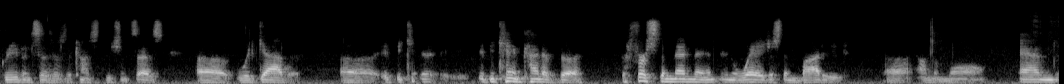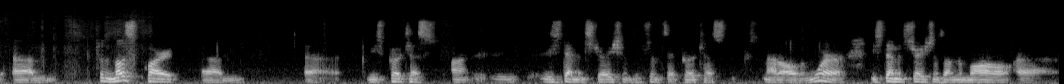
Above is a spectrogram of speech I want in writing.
grievances, as the Constitution says, uh, would gather. Uh, it, became, it became kind of the, the First Amendment, in a way, just embodied uh, on the mall. And um, for the most part, um, uh, these protests, on, these demonstrations, I shouldn't say protests, not all of them were, these demonstrations on the mall, uh,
